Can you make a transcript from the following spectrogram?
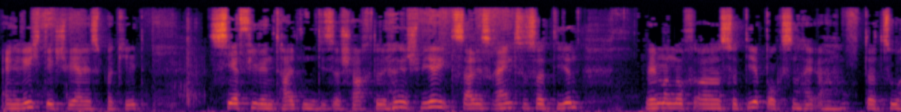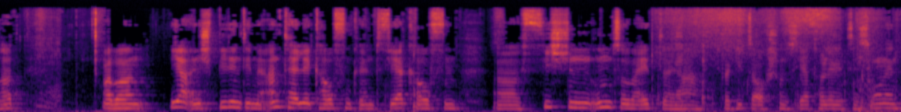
Ein richtig schweres Paket. Sehr viel enthalten in dieser Schachtel. Schwierig, das alles rein zu sortieren, wenn man noch äh, Sortierboxen äh, dazu hat. Aber ja, ein Spiel, in dem ihr Anteile kaufen könnt, verkaufen, äh, fischen und so weiter. Ja, da gibt es auch schon sehr tolle Rezensionen.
